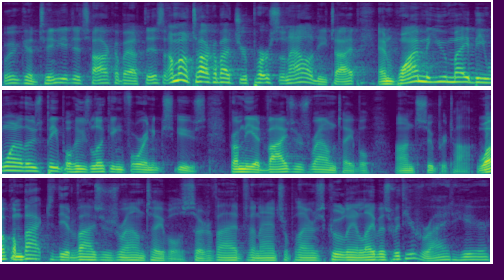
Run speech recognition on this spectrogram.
we're going to continue to talk about this. I'm going to talk about your personality type and why you may be one of those people who's looking for an excuse from the Advisors Roundtable on Super Talk. Welcome back to the Advisors Roundtable. Certified financial planners Cooley and Labus with you right here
